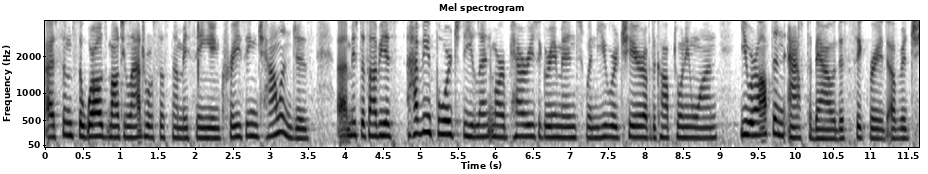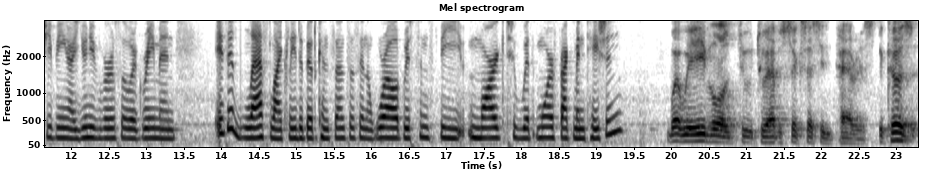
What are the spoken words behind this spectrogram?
uh, since the world's multilateral system is seeing increasing challenges, uh, Mr. Fabius, having forged the landmark Paris Agreement when you were chair of the COP21, you were often asked about the secret of achieving a universal agreement. Is it less likely to build consensus in a world which seems to be marked with more fragmentation? Were we able to, to have a success in Paris? Because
